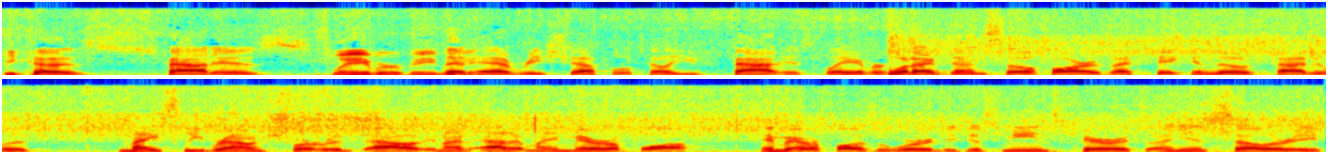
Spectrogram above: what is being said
because fat is Flavor, baby. that every chef will tell you fat is flavor. What I've done so far is I've taken those fabulous, nicely browned short ribs out, and I've added my mirepoix. And mirepoix is a word that just means carrots, onions, celery.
